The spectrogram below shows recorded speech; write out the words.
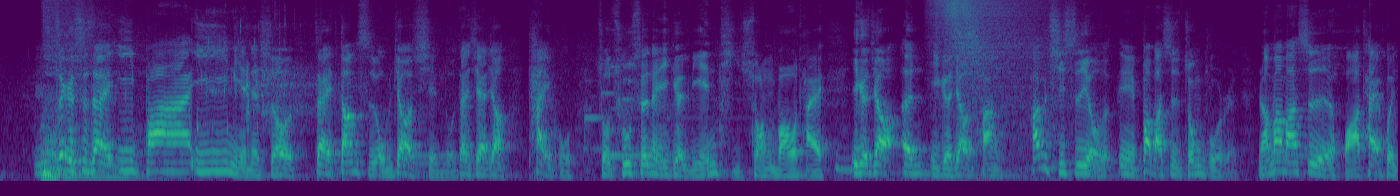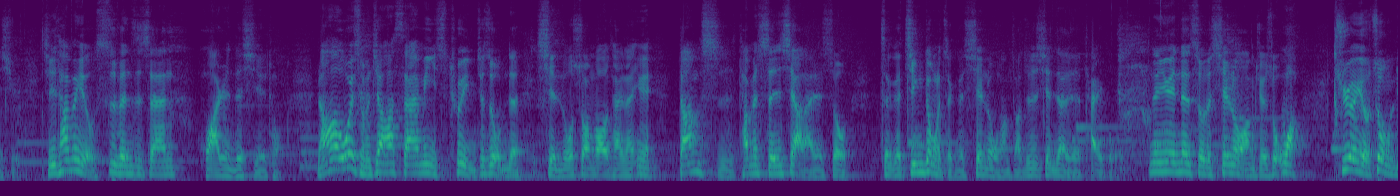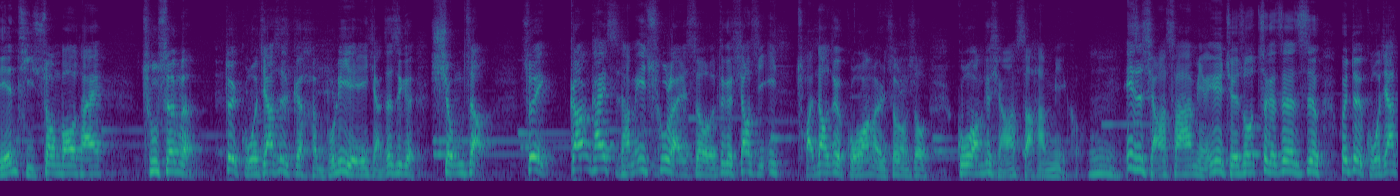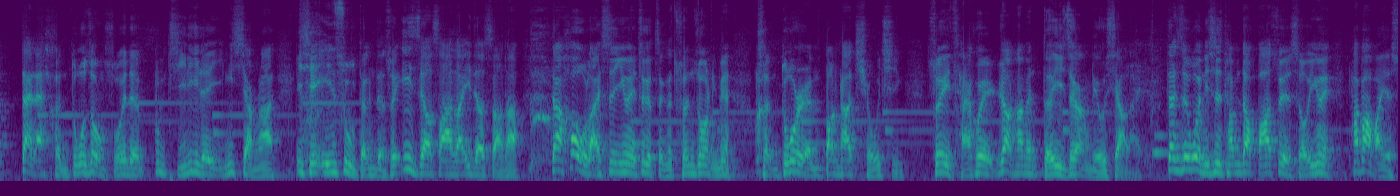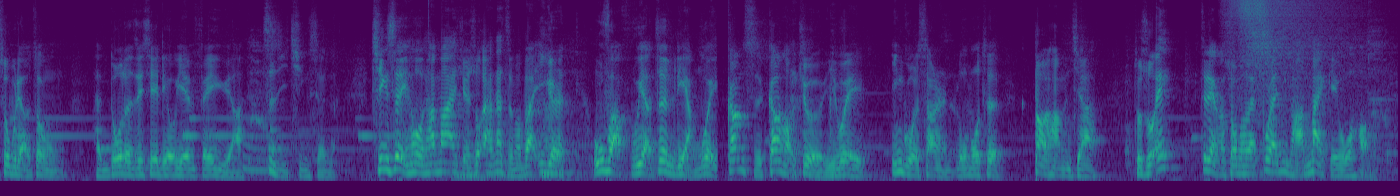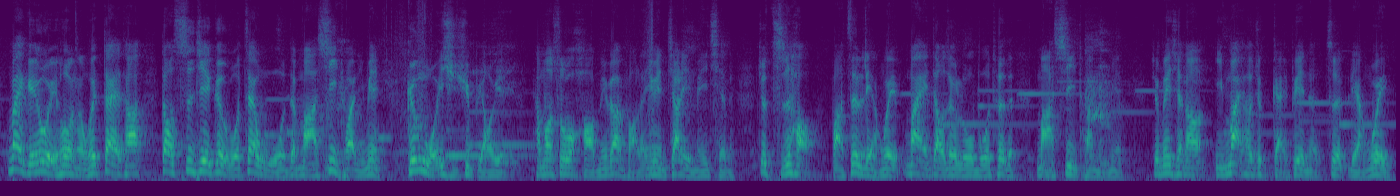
这个是在一八一一年的时候，在当时我们叫暹罗，但现在叫泰国所出生的一个连体双胞胎，一个叫恩，一个叫昌。他们其实有，呃，爸爸是中国人，然后妈妈是华泰混血，其实他们有四分之三华人的血统。然后为什么叫它 Siamese Twin，就是我们的暹罗双胞胎呢？因为当时他们生下来的时候，整个惊动了整个暹罗王朝，就是现在的泰国。那因为那时候的暹罗王觉得说，哇，居然有这种连体双胞胎出生了。对国家是个很不利的影响，这是一个凶兆。所以刚开始他们一出来的时候，这个消息一传到这个国王耳中的时候，国王就想要杀他灭口，嗯，一直想要杀他灭口，因为觉得说这个真的是会对国家带来很多这种所谓的不吉利的影响啊，一些因素等等，所以一直要杀他，一直要杀他。但后来是因为这个整个村庄里面很多人帮他求情，所以才会让他们得以这样留下来。但是问题是，他们到八岁的时候，因为他爸爸也受不了这种很多的这些流言蜚语啊，自己轻生了。轻生以后，他妈还觉得说，哎，那怎么办？一个人无法抚养这两位。当时刚好就有一位英国的商人罗伯特到他们家，就说，哎，这两个双胞胎，不然你把它卖给我好了。卖给我以后呢，我会带他到世界各国，在我的马戏团里面跟我一起去表演。他妈说好，没办法了，因为家里也没钱了，就只好把这两位卖到这个罗伯特的马戏团里面。就没想到一卖以后，就改变了这两位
